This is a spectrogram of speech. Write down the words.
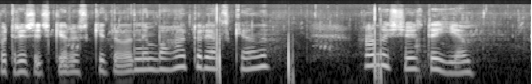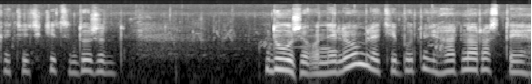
потрішечки розкидала. Небагато рязки, але, але щось дає. Качечки це дуже, дуже вони люблять і будуть гарно рости.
